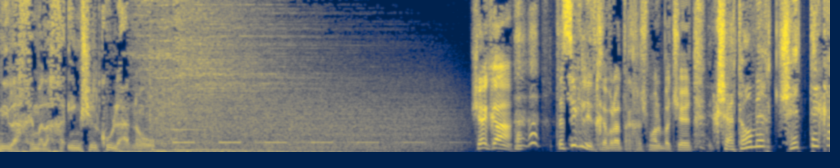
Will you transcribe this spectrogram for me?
נילחם על החיים של כולנו. שקה, תשיג לי את חברת החשמל בצ'אט. כשאתה אומר צ'אט דקה,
